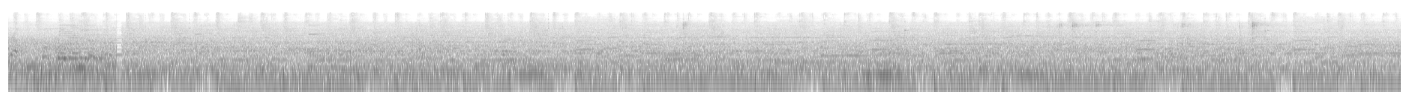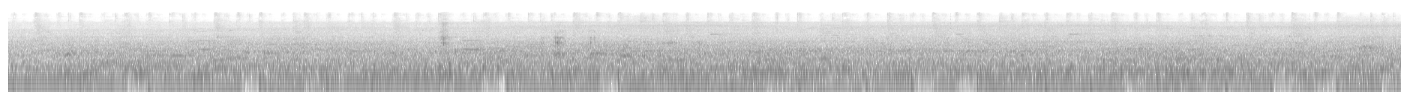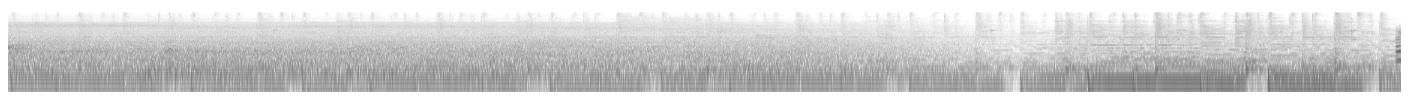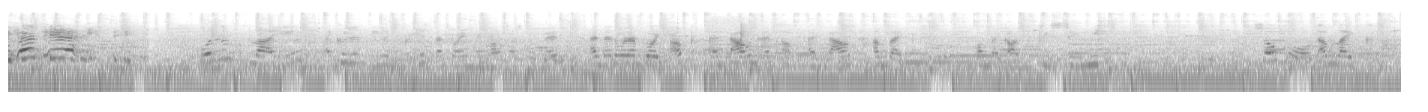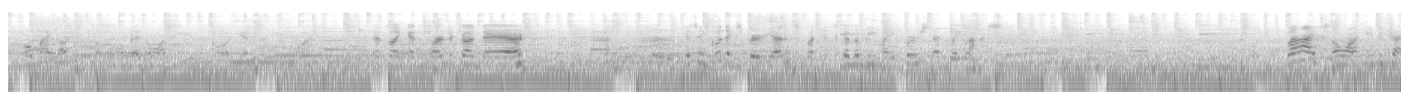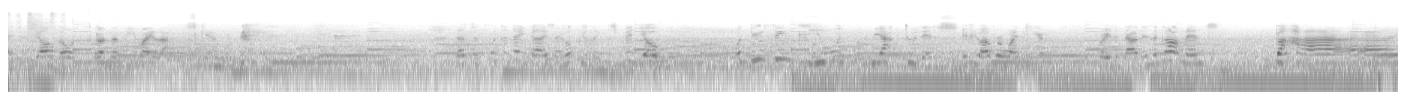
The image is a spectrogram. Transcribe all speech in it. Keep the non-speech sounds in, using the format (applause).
(laughs) when I'm flying, I couldn't even breathe. That's why my mouth was open. And then when I'm going up and down and up and down, I'm like, oh my god, please save me. So cold. I'm like, oh my gosh, it's so cold. I don't want to even go again anymore. It's like Antarctica there. (laughs) It's a good experience, but it's gonna be my first and my last. But I still want you to try it, although it's gonna be my last skin. (laughs) That's it for today, guys. I hope you like this video. What do you think you would react to this if you ever went here? Write it down in the comments. Bye!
